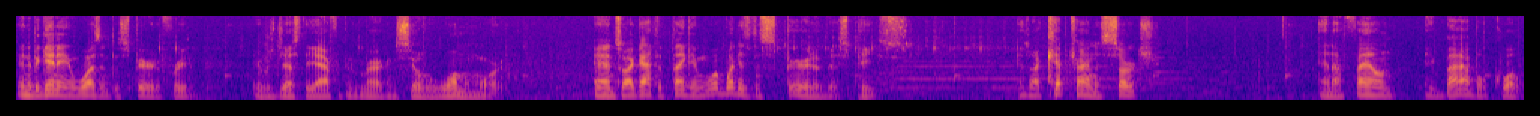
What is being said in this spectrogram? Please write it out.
in the beginning, it wasn't the spirit of freedom. It was just the African American Civil War Memorial. And so I got to thinking, what, is the spirit of this piece? And so I kept trying to search, and I found a Bible quote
